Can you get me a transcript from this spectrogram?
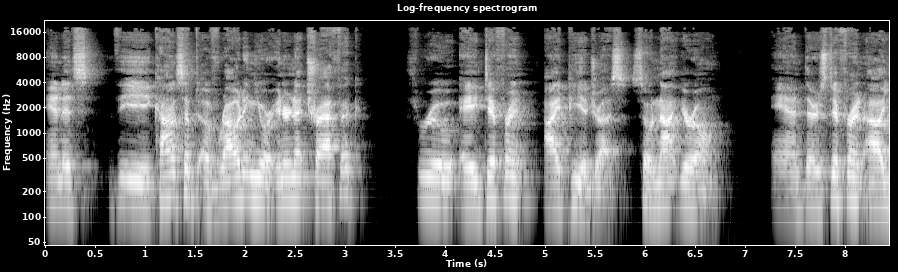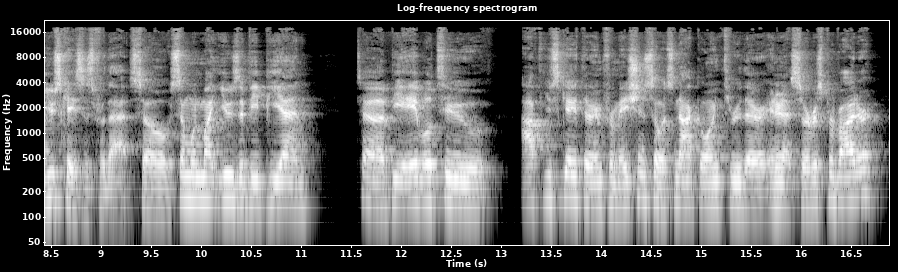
and it's the concept of routing your internet traffic through a different IP address, so not your own. And there's different uh, use cases for that. So someone might use a VPN to be able to obfuscate their information so it's not going through their internet service provider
